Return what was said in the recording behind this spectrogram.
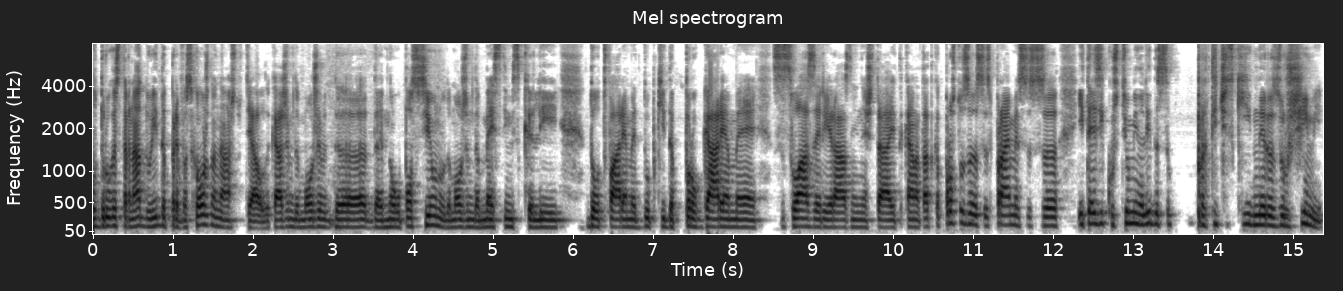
от друга страна, дори да превъзхожда нашето тяло, да кажем да можем да, да е много по-силно, да можем да местим скали, да отваряме дупки, да прогаряме с лазери разни неща и така нататък, просто за да се справим с и тези костюми, нали, да са практически неразрушими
